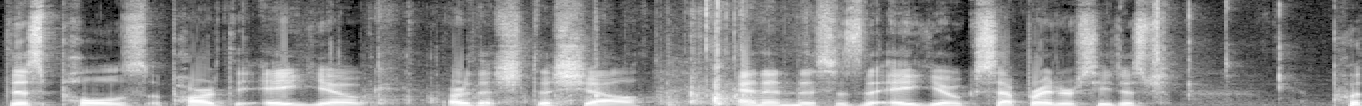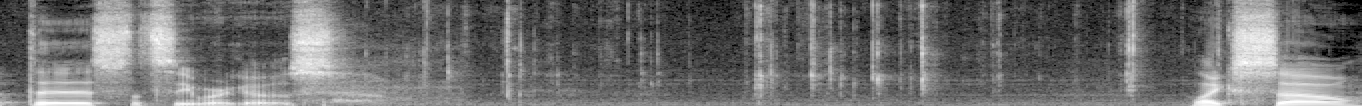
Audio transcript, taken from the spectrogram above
this pulls apart the egg yolk or the, the shell and then this is the egg yolk separator. So you just put this, let's see where it goes. Like so.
